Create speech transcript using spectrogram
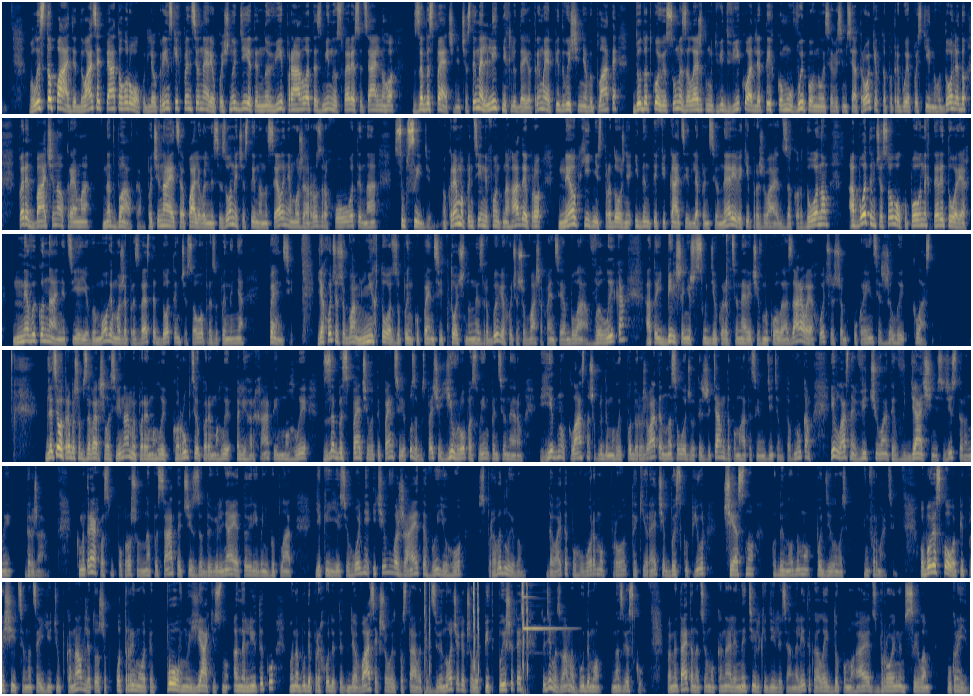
В листопаді 25-го року для українських пенсіонерів почнуть діяти нові правила та зміни у сфері соціального забезпечення. Частина літніх людей отримає підвищення виплати. Додаткові суми залежатимуть від віку. А для тих, кому виповнилося 80 років, хто потребує постійного догляду, передбачена окрема надбавка. Починається опалювальний сезон, і частина населення може розраховувати на субсидію. Окремо пенсійний фонд нагадує про необхідність продовження ідентифікації для пенсіонерів, які проживають за кордоном або тимчасово окупованих територіях. Невиконання цієї вимоги може призвести до тимчасового призупинення пенсій. Я хочу, щоб вам ніхто зупинку пенсій точно не зробив. Я хочу, щоб ваша пенсія була велика, а то й більше, ніж суддів корупціонерів чи в Миколи Азарова. Я хочу, щоб українці жили класно. Для цього треба, щоб завершилась війна. Ми перемогли корупцію, перемогли олігархат і могли забезпечувати пенсію, яку забезпечує Європа своїм пенсіонерам. Гідно, класно, щоб люди могли подорожувати, насолоджуватись життям, допомагати своїм дітям та внукам і, власне, відчувати вдячність зі сторони держави. В коментарях вас попрошу написати, чи задовільняє той рівень виплат, який є сьогодні, і чи вважаєте ви його справедливим. Давайте поговоримо про такі речі без купюр, чесно один одному поділимось інформацією. Обов'язково підпишіться на цей YouTube канал для того, щоб отримувати повну якісну аналітику. Вона буде приходити для вас, якщо ви поставите дзвіночок, якщо ви підпишетесь, тоді ми з вами будемо на зв'язку. Пам'ятайте, на цьому каналі не тільки діляться аналітикою, але й допомагають Збройним силам України.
